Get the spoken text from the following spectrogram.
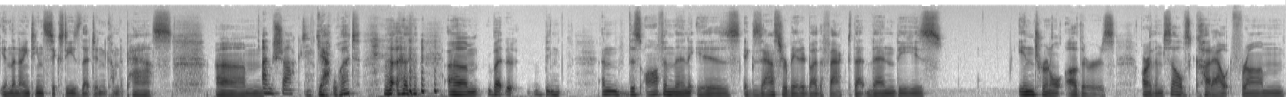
in the 1960s. That didn't come to pass. Um, i'm shocked yeah, what? um, but uh, and this often then is exacerbated by the fact that then these internal others are themselves cut out from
